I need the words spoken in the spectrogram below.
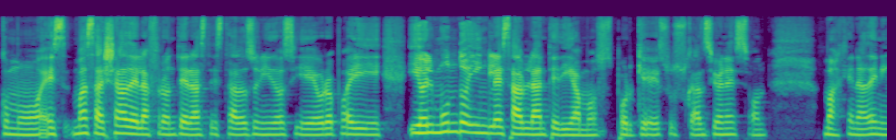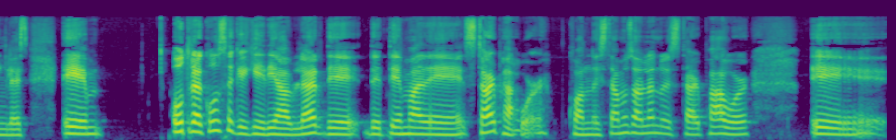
como es más allá de las fronteras de Estados Unidos y Europa y, y, el mundo inglés hablante, digamos, porque sus canciones son más que nada en inglés. Eh, otra cosa que quería hablar de, de, tema de Star Power, cuando estamos hablando de Star Power, eh,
